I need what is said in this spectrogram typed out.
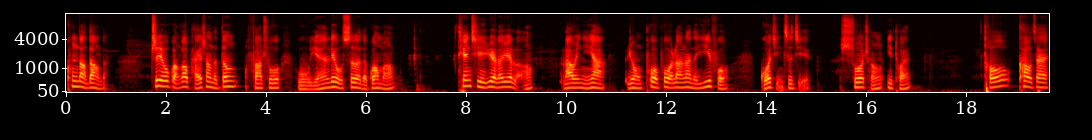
空荡荡的，只有广告牌上的灯发出五颜六色的光芒。天气越来越冷，拉维尼亚用破破烂烂的衣服裹紧自己，缩成一团。头靠在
